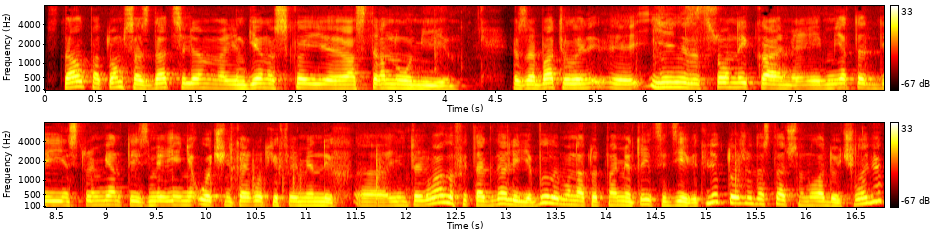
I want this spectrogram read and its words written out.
Стал потом создателем рентгеновской астрономии – разрабатывал э, ионизационные камеры, методы, инструменты измерения очень коротких временных э, интервалов и так далее. Было ему на тот момент 39 лет, тоже достаточно молодой человек.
